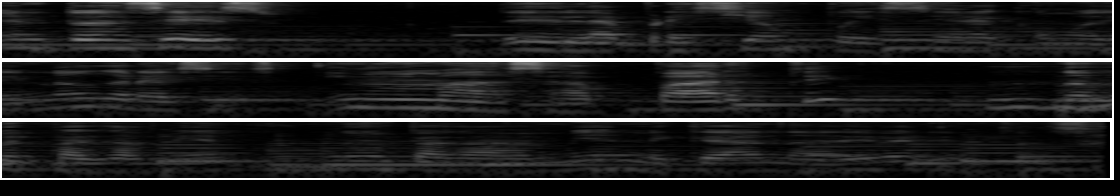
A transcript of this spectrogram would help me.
entonces eh, la presión pues era como de no gracias. Y más aparte, no me pagaban bien, no me pagaban bien, me quedaban a deber, entonces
